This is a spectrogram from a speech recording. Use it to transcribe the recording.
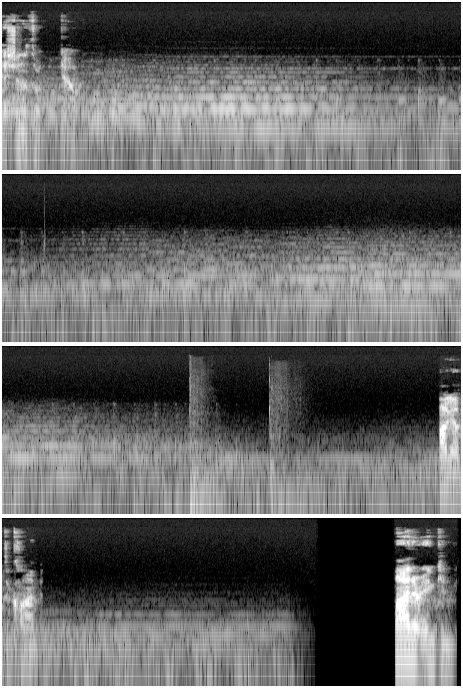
Back. I shouldn't have thrown cow. I'm gonna have to climb it. Minor inconvenience.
